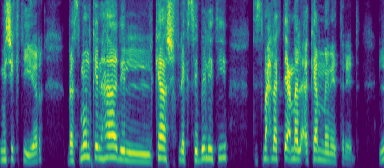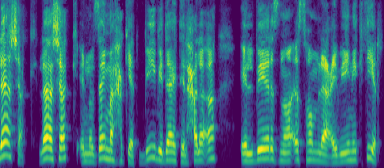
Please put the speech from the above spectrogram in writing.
مش كتير. بس ممكن هذه ال cash flexibility تسمح لك تعمل أكم من trade لا شك لا شك إنه زي ما حكيت ببداية الحلقة البيرز ناقصهم لاعبين كثير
